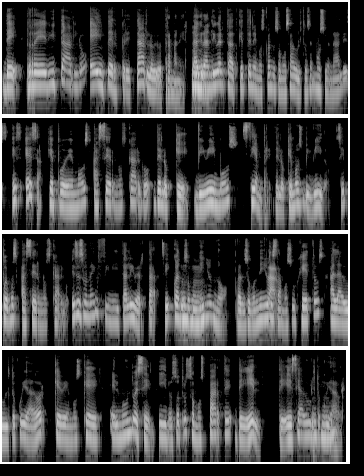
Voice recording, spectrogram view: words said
de reeditarlo e interpretarlo de otra manera. La mm. gran libertad que tenemos cuando somos adultos emocionales es esa, que podemos hacernos cargo de lo que vivimos siempre, de lo que hemos vivido. ¿Sí? Podemos hacernos cargo. Esa es una infinita libertad, ¿sí? Cuando somos niños, no. Cuando somos niños estamos sujetos al adulto cuidador que vemos que el mundo es él y nosotros somos parte de él, de ese adulto cuidador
